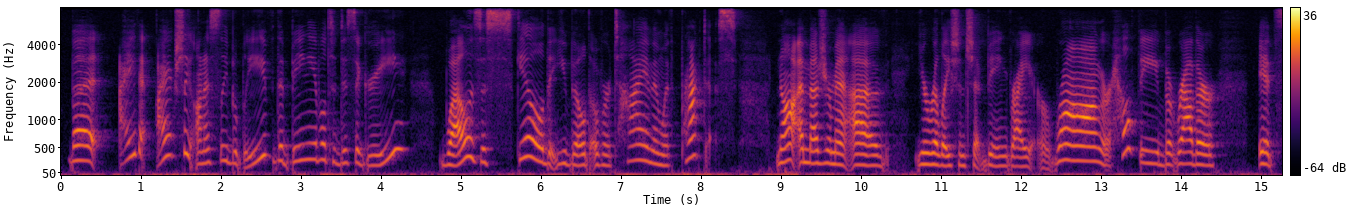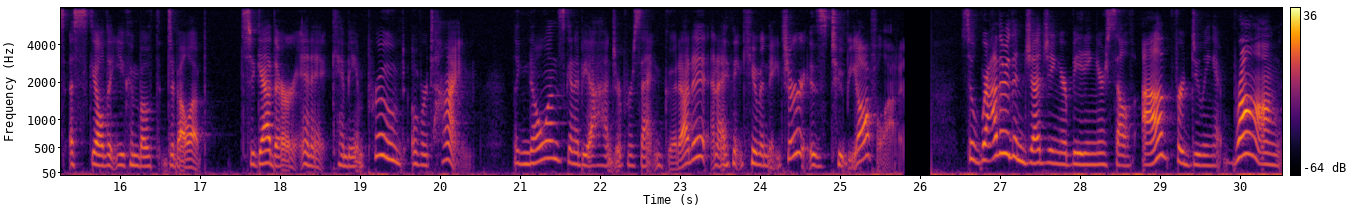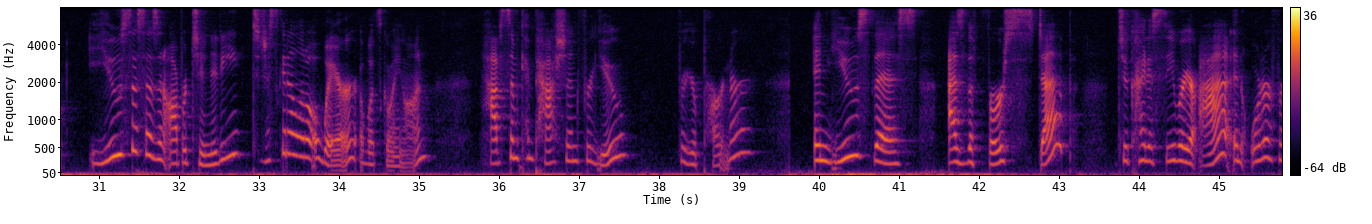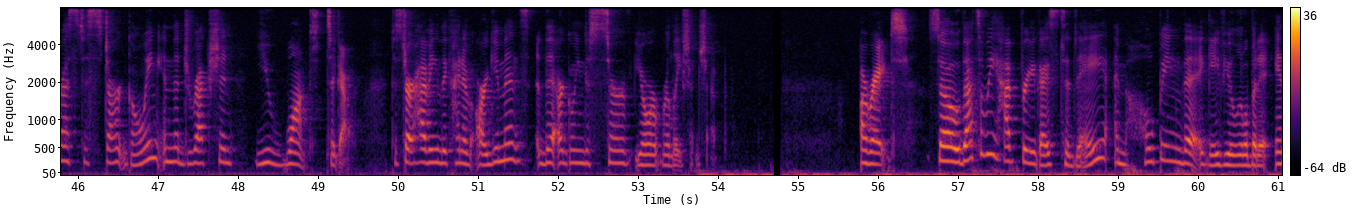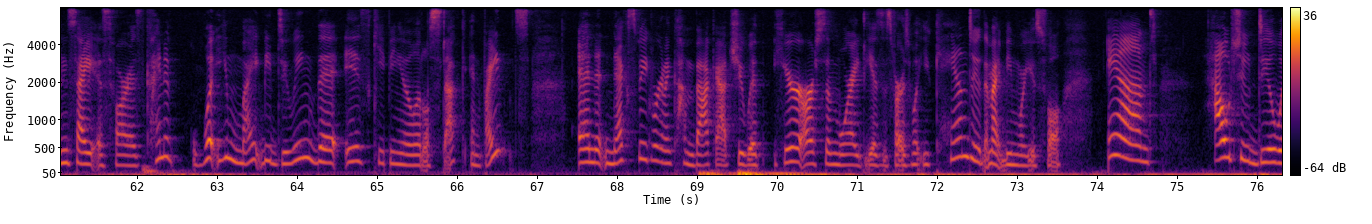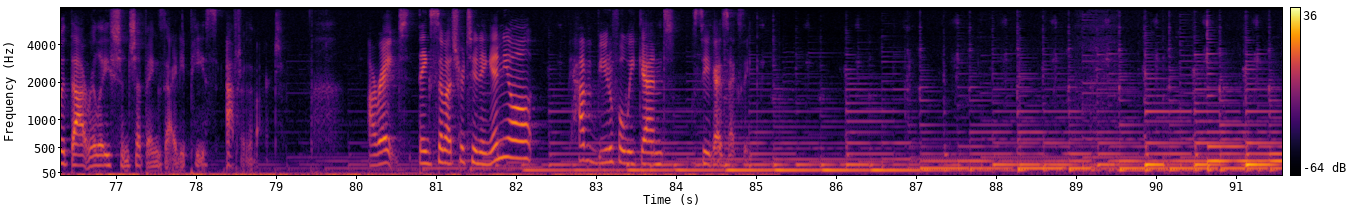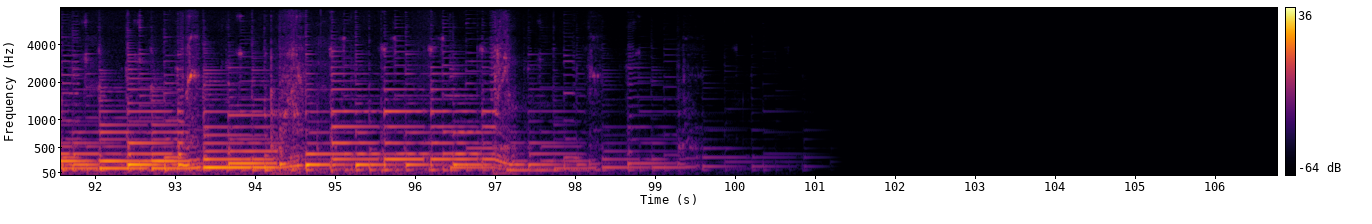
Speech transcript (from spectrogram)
but I I actually honestly believe that being able to disagree well is a skill that you build over time and with practice, not a measurement of your relationship being right or wrong or healthy, but rather it's a skill that you can both develop together and it can be improved over time. Like, no one's to be 100% good at it. And I think human nature is to be awful at it. So rather than judging or beating yourself up for doing it wrong, use this as an opportunity to just get a little aware of what's going on, have some compassion for you, for your partner, and use this as the first step to kind of see where you're at in order for us to start going in the direction you want to go to start having the kind of arguments that are going to serve your relationship. All right. So that's what we have for you guys today. I'm hoping that it gave you a little bit of insight as far as kind of what you might be doing that is keeping you a little stuck in fights. And next week, we're going to come back at you with here are some more ideas as far as what you can do that might be more useful and how to deal with that relationship anxiety piece after the fact. All right. Thanks so much for tuning in, y'all. Have a beautiful weekend. See you guys next week.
